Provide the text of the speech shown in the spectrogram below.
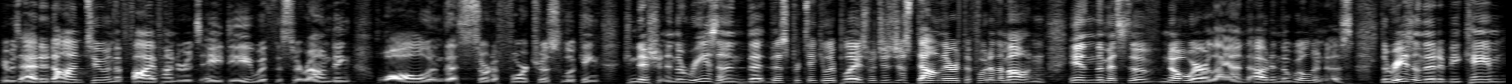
It was added on to in the 500s AD with the surrounding wall and the sort of fortress looking condition. And the reason that this particular place place, which is just down there at the foot of the mountain in the midst of nowhere land, out in the wilderness. The reason that it became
